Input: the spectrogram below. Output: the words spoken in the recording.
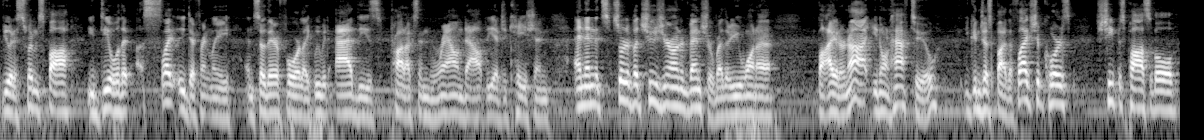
if you had a swim spa, you deal with it slightly differently. And so therefore, like we would add these products and round out the education. And then it's sort of a choose your own adventure, whether you want to buy it or not, you don't have to. You can just buy the flagship course, cheap as possible,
